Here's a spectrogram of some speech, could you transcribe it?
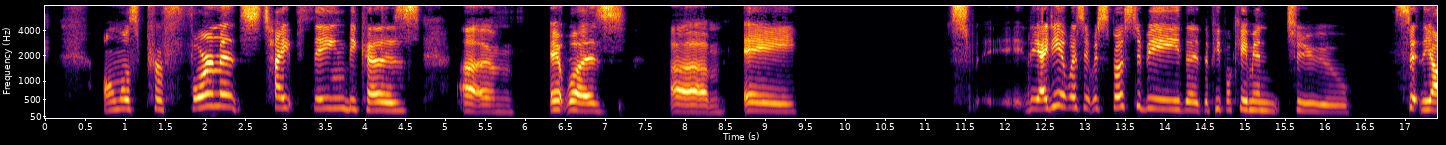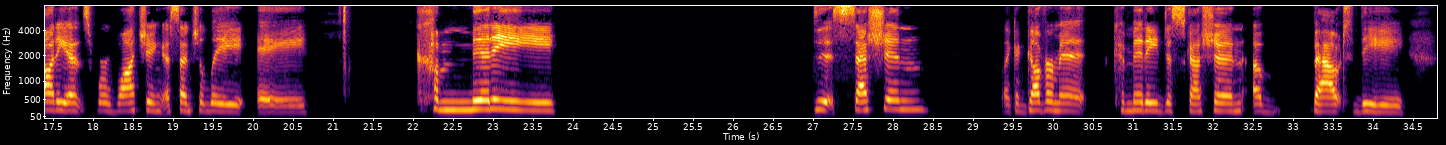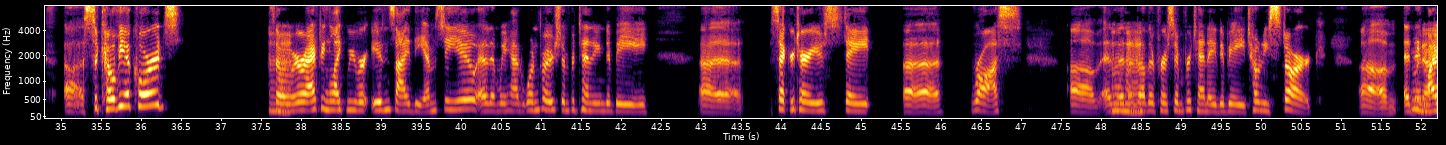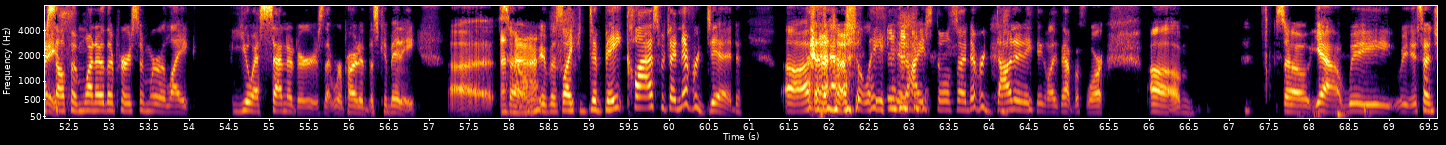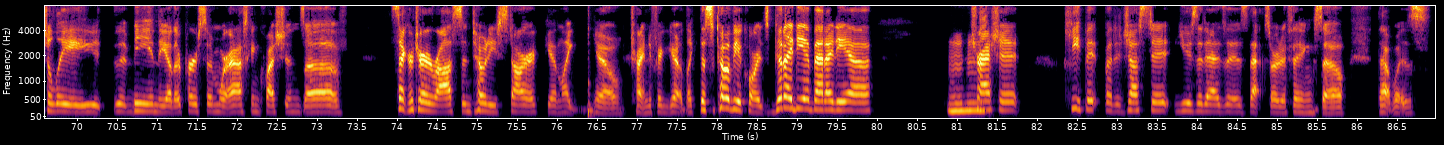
almost performance type thing because um it was um a the idea was it was supposed to be the the people came in to sit in the audience were watching essentially a committee session like a government committee discussion about the uh Sokovia Accords. So Mhm. we were acting like we were inside the MCU, and then we had one person pretending to be uh Secretary of State uh Ross, um, and then Mhm. another person pretending to be Tony Stark. Um, and then myself and one other person were like US senators that were part of this committee. Uh, so Uh-huh. it was like debate class, which I never did uh actually in high school so i'd never done anything like that before um so yeah we we essentially the, me and the other person were asking questions of secretary ross and tony stark and like you know trying to figure out like the sokovia accords good idea bad idea Mhm. trash it keep it but adjust it use it as is that sort of thing so that was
